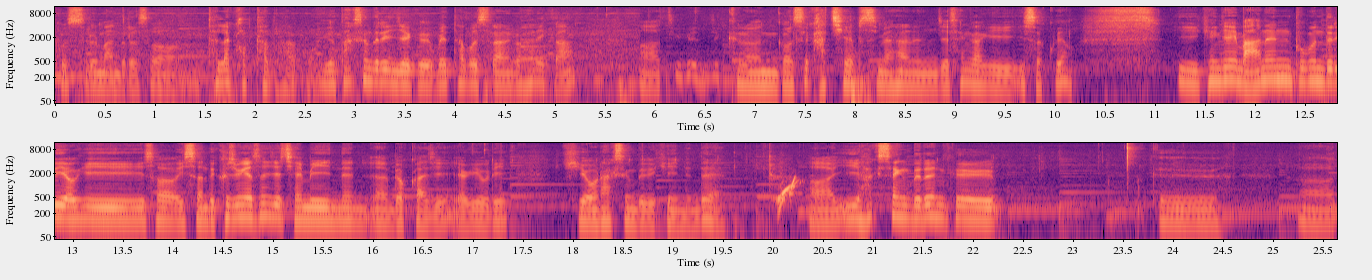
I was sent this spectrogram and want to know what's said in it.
부스를 만들어서 텔레콥터도 하고 이것 학생들이 이제 그 메타버스라는 걸 하니까 어, 그런 것을 같이 했으면 하는 이제 생각이 있었고요. 이 굉장히 많은 부분들이 여기서 있었는데 그 중에서 이제 재미있는 어, 몇 가지. 여기 우리 귀여운 학생들이 이렇게 있는데 어, 이 학생들은 그, 그, 어,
